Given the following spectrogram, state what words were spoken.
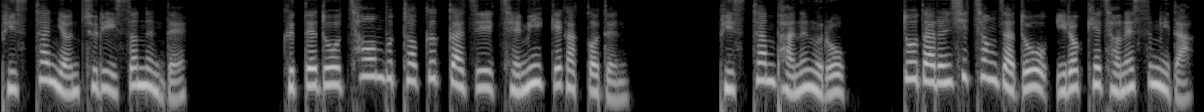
비슷한 연출이 있었는데 그때도 처음부터 끝까지 재미있게 갔거든. 비슷한 반응으로 또 다른 시청자도 이렇게 전했습니다.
